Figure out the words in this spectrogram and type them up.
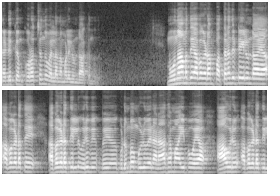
നെടുക്കം കുറച്ചൊന്നുമല്ല നമ്മളിൽ ഉണ്ടാക്കുന്നത്. മൂന്നാമത്തെ അപകടം പത്തനംതിട്ടയിലുണ്ടായ അപകടത്തെ അപകടത്തിൽ ഒരു കുടുംബം മുഴുവൻ അനാഥമായി പോയ ആ ഒരു അപകടത്തിൽ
